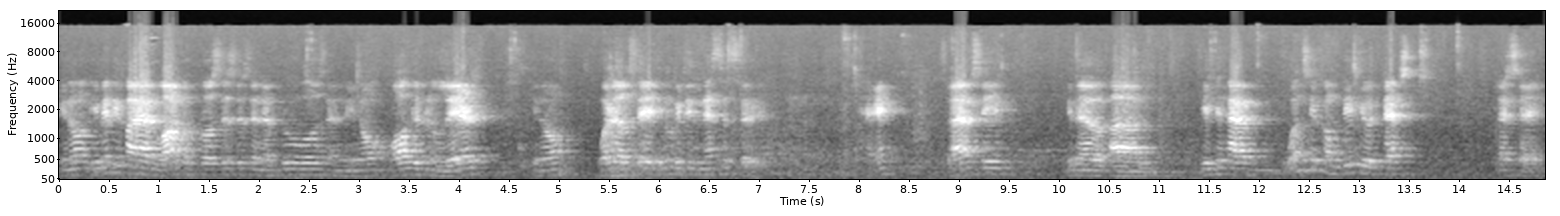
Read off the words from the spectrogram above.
You know, even if I have a lot of processes and approvals and you know all different layers, you know, what I'll say, you know, it is necessary. Okay. So I have seen, you know, um, if you have once you complete your test let's say,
